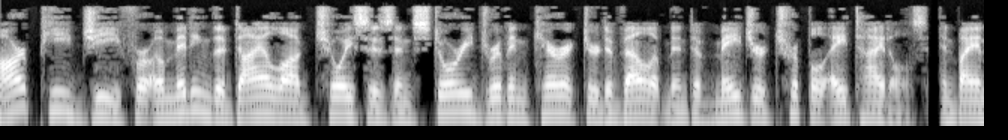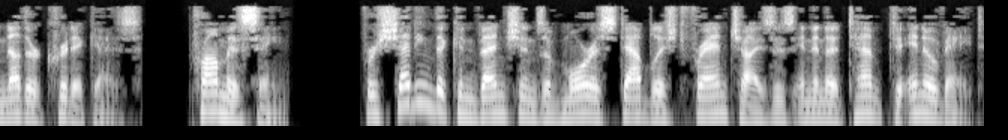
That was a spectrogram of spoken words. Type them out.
RPG for omitting the dialogue choices and story-driven character development of major AAA titles, and by another critic as promising for shedding the conventions of more established franchises in an attempt to innovate.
